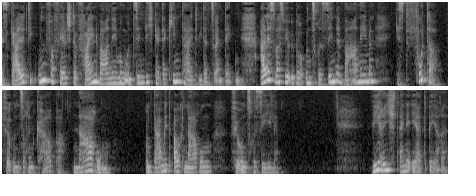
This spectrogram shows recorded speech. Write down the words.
Es galt, die unverfälschte Feinwahrnehmung und Sinnlichkeit der Kindheit wieder zu entdecken. Alles, was wir über unsere Sinne wahrnehmen, ist Futter für unseren Körper, Nahrung und damit auch Nahrung für unsere Seele. Wie riecht eine Erdbeere?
